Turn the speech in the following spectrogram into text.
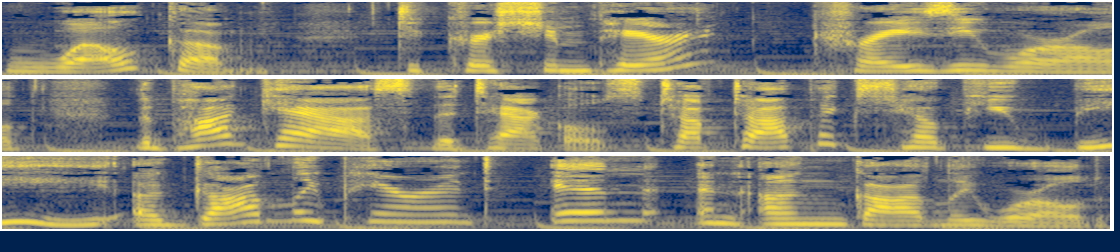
Welcome to Christian Parent Crazy World, the podcast that tackles tough topics to help you be a godly parent in an ungodly world.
